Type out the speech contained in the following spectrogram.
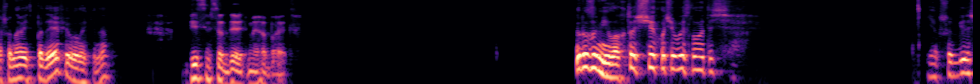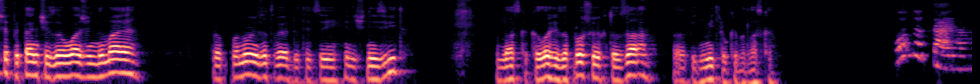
А що навіть PDF великі, да? 89 мегабайт. Зрозуміло. Хто ще хоче висловитись? Якщо більше питань чи зауважень немає, пропоную затвердити цей річний звіт. Будь ласка, колеги, запрошую, хто за, підніміть руки, будь ласка. Одностайно.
